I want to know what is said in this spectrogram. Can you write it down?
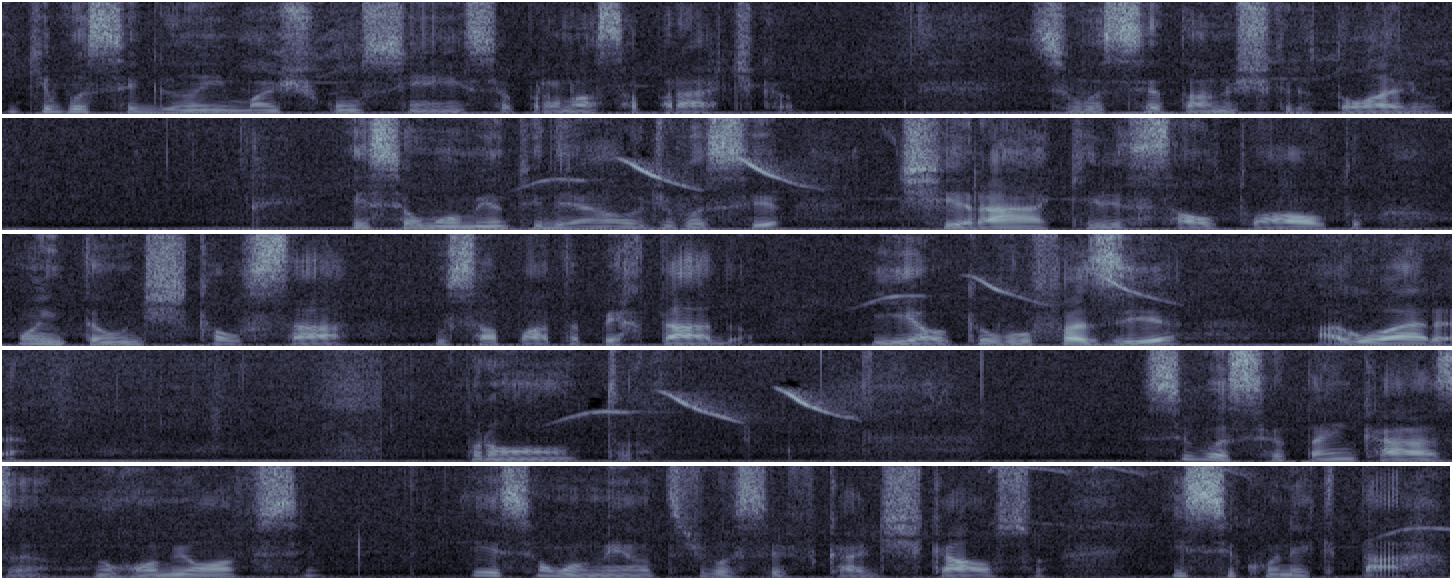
e que você ganhe mais consciência para a nossa prática. Se você está no escritório, esse é o momento ideal de você tirar aquele salto alto ou então descalçar o sapato apertado. E é o que eu vou fazer agora. Pronto. Se você está em casa, no home office, esse é o momento de você ficar descalço e se conectar.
